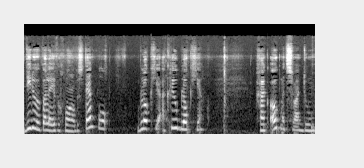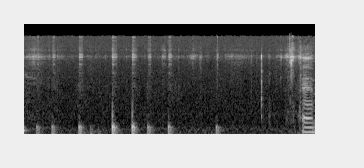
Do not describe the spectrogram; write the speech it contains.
Die doe ik wel even gewoon op een stempelblokje, acrylblokje. Ga ik ook met zwart doen. En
